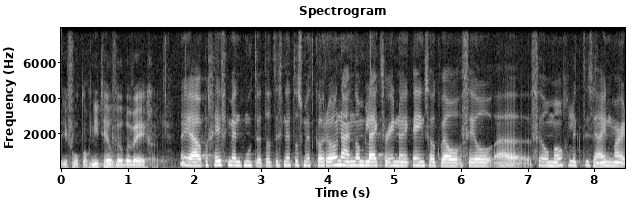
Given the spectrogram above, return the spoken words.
je voelt nog niet heel veel bewegen. Nou ja, op een gegeven moment moet het. Dat is net als met corona. En dan blijkt er ineens ook wel veel, uh, veel mogelijk te zijn. Maar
